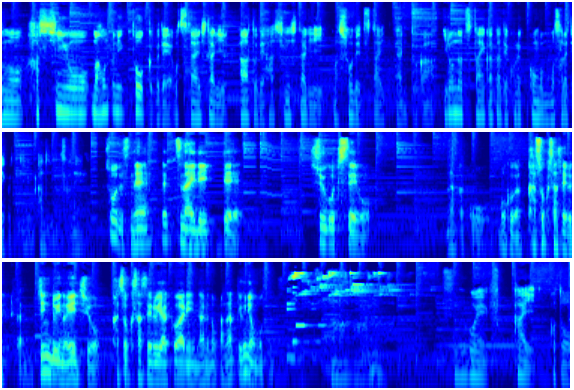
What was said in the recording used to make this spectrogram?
の発信を、まあ、本当にトークでお伝えしたり、アートで発信したり、まあ、書で伝えたりとか、いろんな伝え方でこれ今後もされていくっていう感じですかね。そうですね。で、つないでいって、集合知性をなんかこう僕が加速させるっていうか人類の英知を加速させる役割になるのかなっていうふうに思ってます。あすごい深いことを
